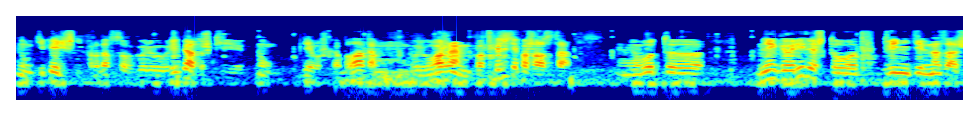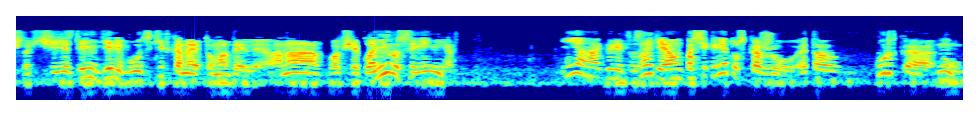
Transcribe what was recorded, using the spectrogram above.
ну, теперешних продавцов, говорю, ребятушки, ну, девушка была там, говорю, уважаемый, подскажите, пожалуйста, вот э, мне говорили, что две недели назад, что через две недели будет скидка на эту модель. Она вообще планируется или нет? И она говорит, вы знаете, я вам по секрету скажу, эта куртка, ну,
